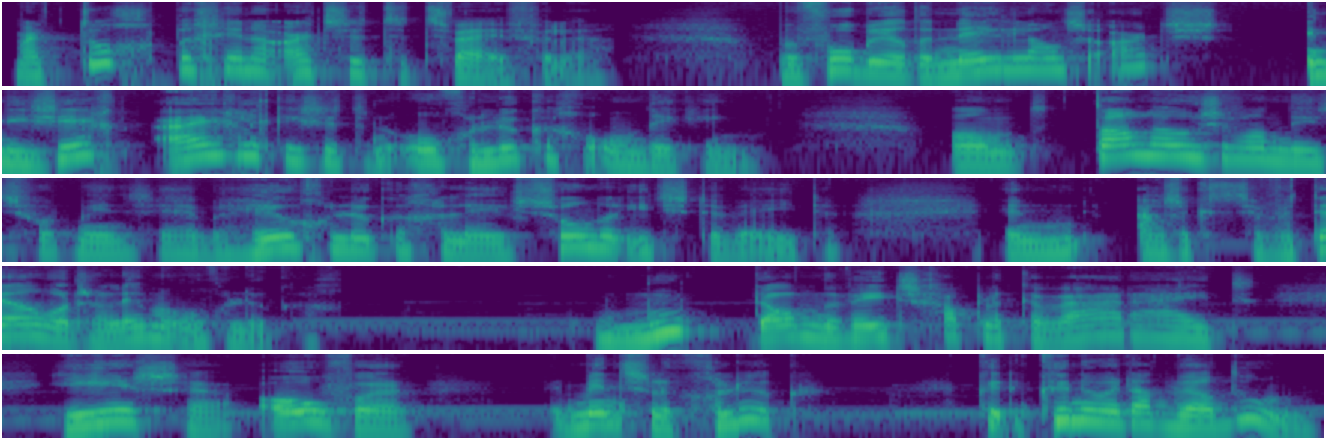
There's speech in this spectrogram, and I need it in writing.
Maar toch beginnen artsen te twijfelen. Bijvoorbeeld een Nederlandse arts en die zegt eigenlijk is het een ongelukkige ontdekking. Want talloze van dit soort mensen hebben heel gelukkig geleefd zonder iets te weten. En als ik het ze vertel, worden ze alleen maar ongelukkig. Moet dan de wetenschappelijke waarheid heersen over het menselijk geluk? Kunnen we dat wel doen?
